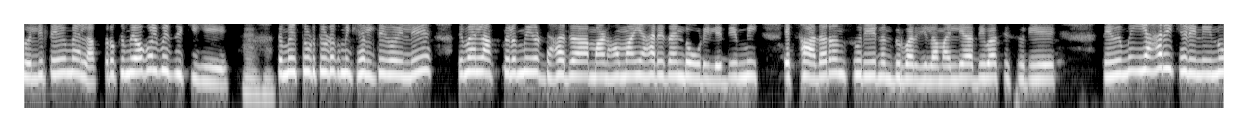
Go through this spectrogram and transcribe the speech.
गेली ते मी लागतलो की मी अगल बी जिकी ही. तर मी थोडं थोडं मी खेळती गेली. ते मी लागतलो मी ढाजा माणहमा याहारी जाईन दौडीले. ते मी एक साधारण सूर्य नंदुरबार जिल्हा मारली आदिवासी सूर्य ते मी याहारी खेळी नी नु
